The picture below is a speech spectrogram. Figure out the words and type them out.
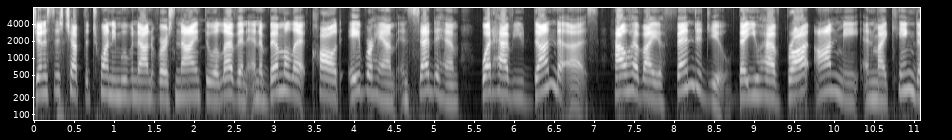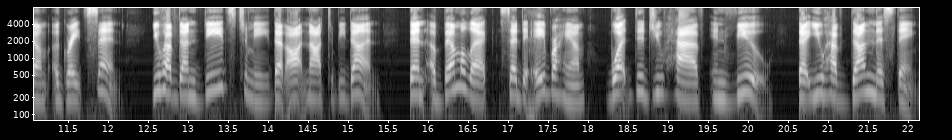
Genesis chapter 20, moving down to verse 9 through 11. And Abimelech called Abraham and said to him, What have you done to us? How have I offended you, that you have brought on me and my kingdom a great sin? You have done deeds to me that ought not to be done. Then Abimelech said to Abraham, What did you have in view, that you have done this thing?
